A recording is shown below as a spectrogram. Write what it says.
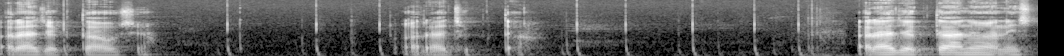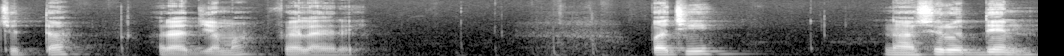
અરાજકતા આવશે. અરાજકતા. અરાજકતા અને અનિશ્ચિતતા રાજ્યમાં ફેલાઈ રહી. પછી નાસિરુદ્દીન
